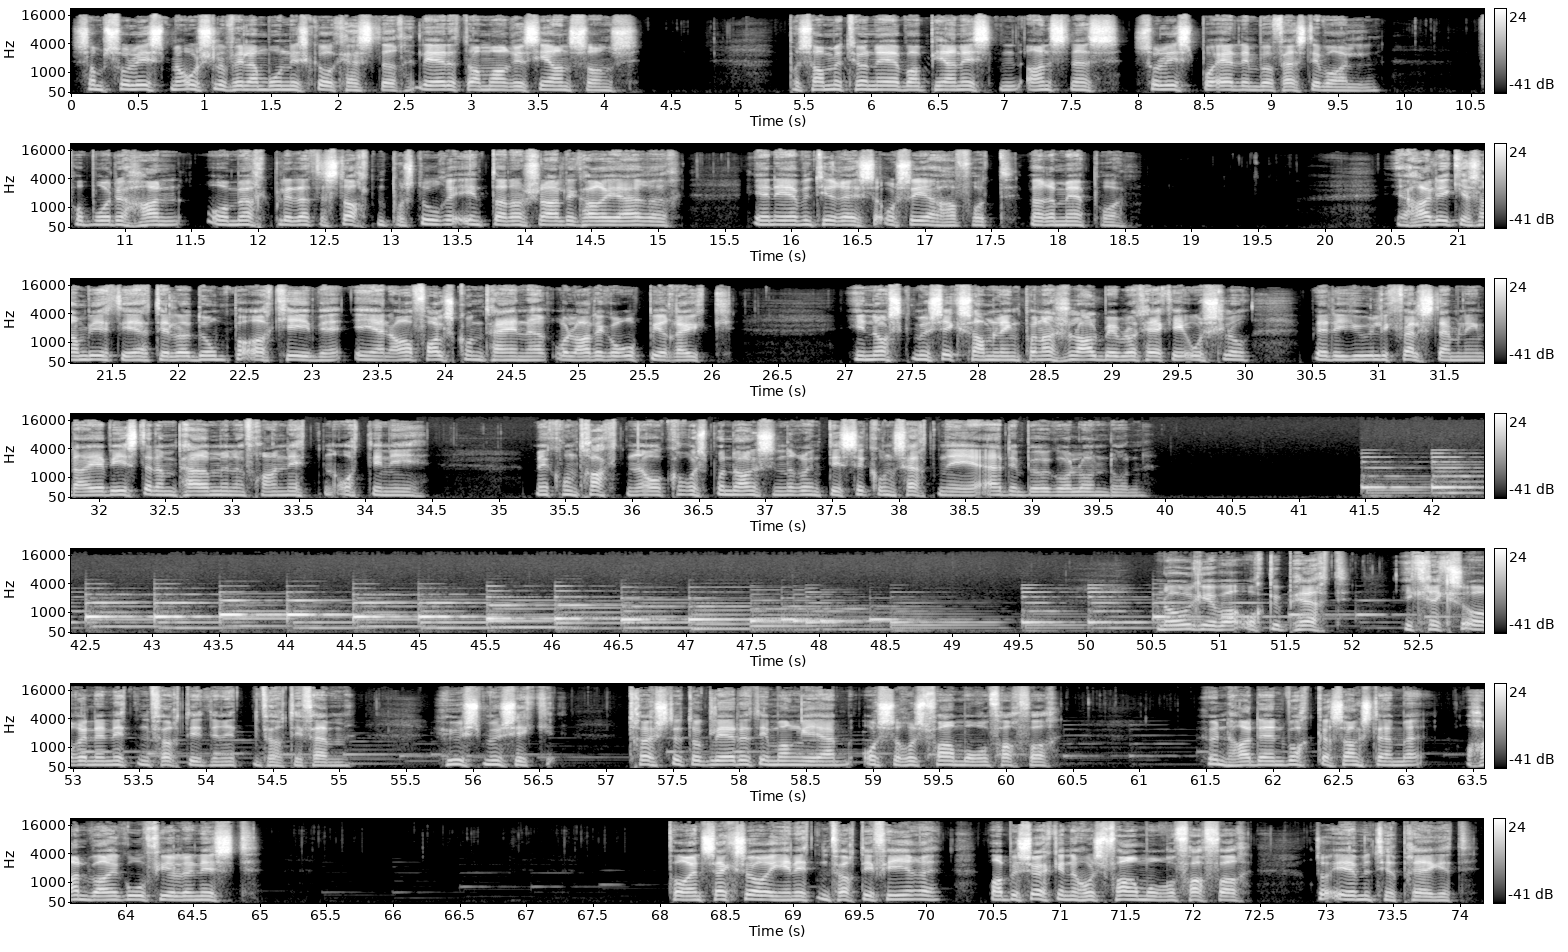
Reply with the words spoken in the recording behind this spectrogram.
Som solist med Oslo Filharmoniske Orkester, ledet av Maris Janssons. På samme turné var pianisten Ansnes solist på Edinburgh-festivalen. For både han og Mørk ble dette starten på store internasjonale karrierer, en eventyrreise også jeg har fått være med på. Jeg hadde ikke samvittighet til å dumpe arkivet i en avfallscontainer og la det gå opp i røyk. I Norsk musikksamling på Nasjonalbiblioteket i Oslo ble det julekveldsstemning da jeg viste dem permene fra 1989, med kontraktene og korrespondansen rundt disse konsertene i Edinburgh og London. Norge var okkupert i krigsårene 1940–1945. Husmusikk trøstet og gledet i mange hjem, også hos farmor og farfar. Hun hadde en vakker sangstemme, og han var en god fiolinist. For en seksåring i 1944 var besøkene hos farmor og farfar så eventyrpreget.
